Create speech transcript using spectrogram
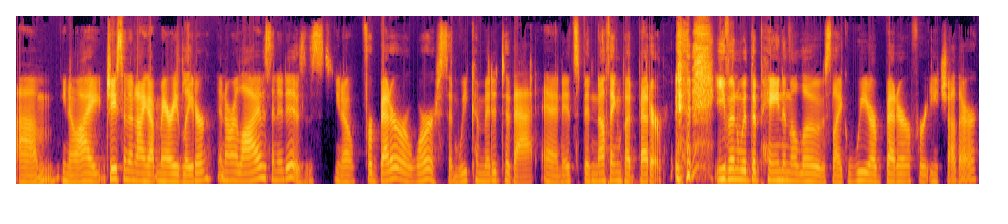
Um, you know, I Jason and I got married later in our lives and it is, you know, for better or worse and we committed to that and it's been nothing but better. even with the pain and the lows, like we are better for each other.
